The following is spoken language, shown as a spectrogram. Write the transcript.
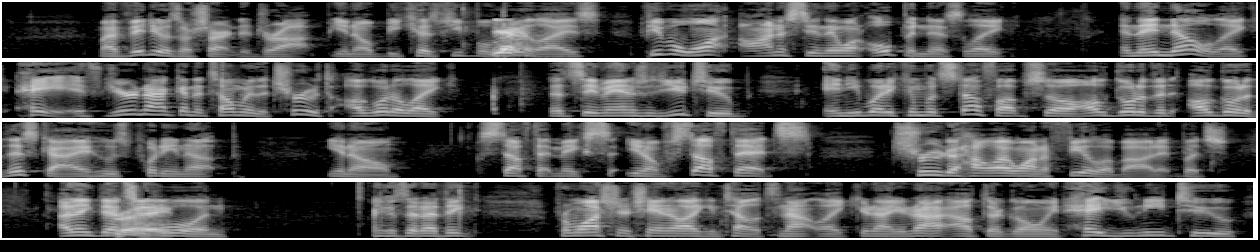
my videos are starting to drop, you know, because people Yeah. realize people want honesty and they want openness, like, and they know, like, hey, if you're not going to tell me the truth, I'll go to like, that's the advantage with YouTube. Anybody can put stuff up, so I'll go to the, I'll go to this guy who's putting up, you know, stuff that makes, you know, stuff that's true to how I want to feel about it. But I think that's Right. cool, and like I said, I think from watching your channel, I can tell it's not like you're not you're not out there going, hey, you need to.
